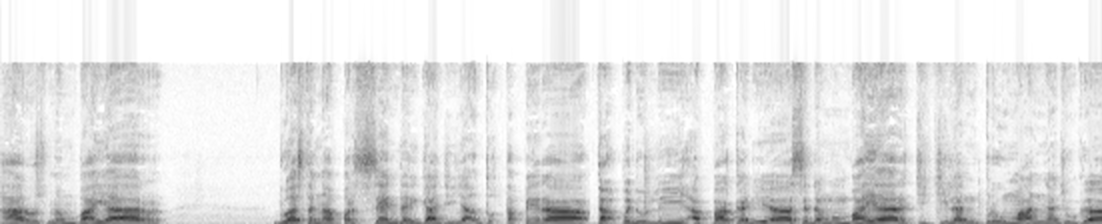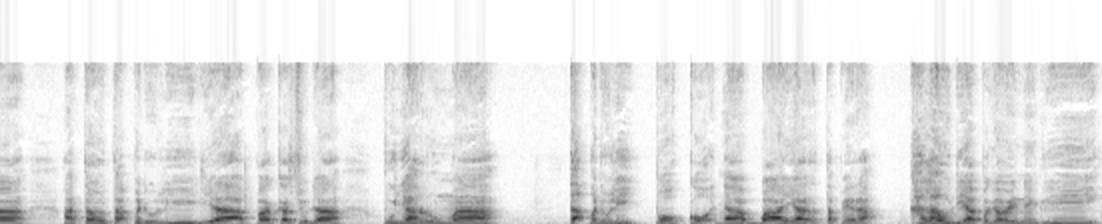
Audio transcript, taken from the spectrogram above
harus membayar dua setengah persen dari gajinya untuk tapera. Tak peduli apakah dia sedang membayar cicilan perumahannya juga atau tak peduli dia apakah sudah punya rumah. Tak peduli, pokoknya bayar tapera. Kalau dia pegawai negeri,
